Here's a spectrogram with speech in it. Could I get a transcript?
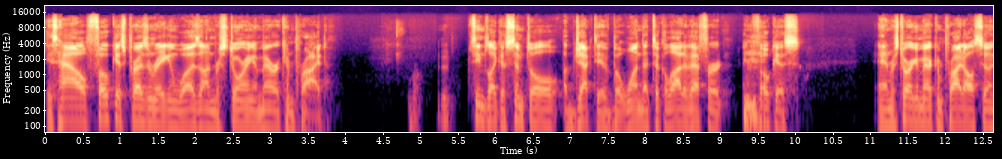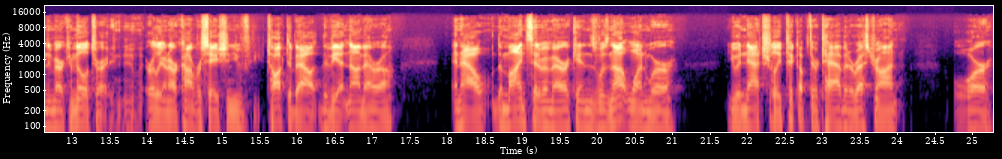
is how focused President Reagan was on restoring American pride. It seems like a simple objective, but one that took a lot of effort and focus. And restoring American pride also in the American military. You know, earlier in our conversation, you've talked about the Vietnam era and how the mindset of Americans was not one where you would naturally pick up their tab at a restaurant or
